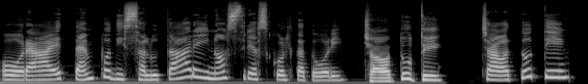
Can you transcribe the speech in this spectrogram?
Ora è tempo di salutare i nostri ascoltatori. Ciao a tutti! Ciao a tutti!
